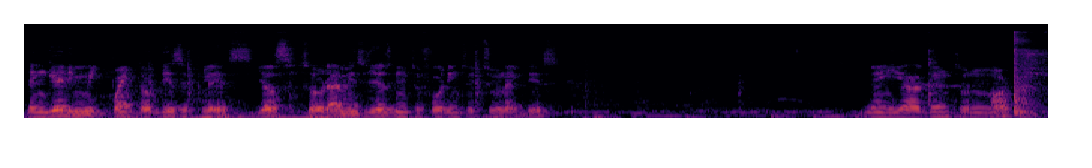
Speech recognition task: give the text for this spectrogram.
then get the midpoint of this place just so that means you're just going to fold into two like this. Then you are going to notch.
